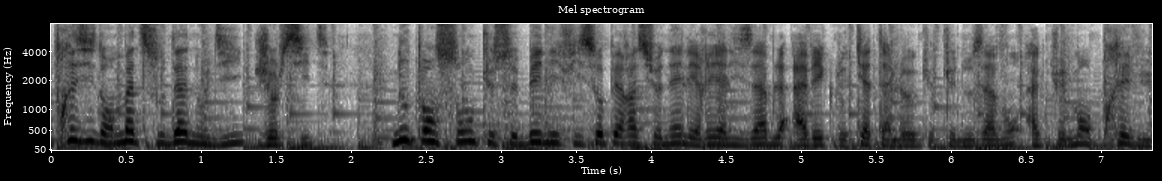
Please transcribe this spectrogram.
président Matsuda nous dit, je le cite, nous pensons que ce bénéfice opérationnel est réalisable avec le catalogue que nous avons actuellement prévu,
